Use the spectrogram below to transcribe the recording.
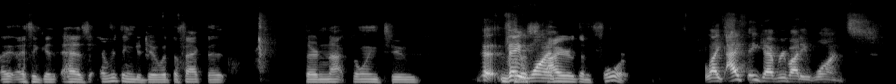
I, I think it has everything to do with the fact that they're not going to. They- put They us want higher than four. Like I think everybody wants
